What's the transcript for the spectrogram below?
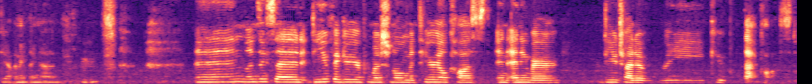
Do you have anything to add? Mhm. And Lindsay said, Do you figure your promotional material costs in anywhere? Do you try to recoup that cost?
